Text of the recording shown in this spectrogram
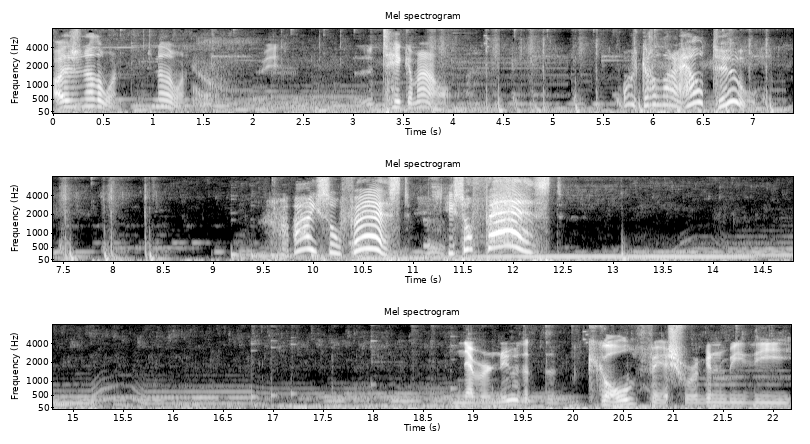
Oh, there's another one. There's another one. Take him out. Oh, he's got a lot of health too. Ah, he's so fast! He's so fast! Never knew that the goldfish were gonna be the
